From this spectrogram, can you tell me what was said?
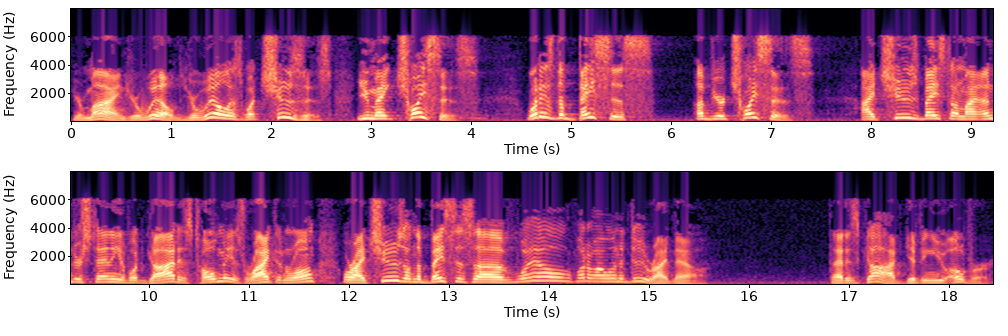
Your mind, your will. Your will is what chooses. You make choices. What is the basis of your choices? I choose based on my understanding of what God has told me is right and wrong, or I choose on the basis of, well, what do I want to do right now? That is God giving you over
